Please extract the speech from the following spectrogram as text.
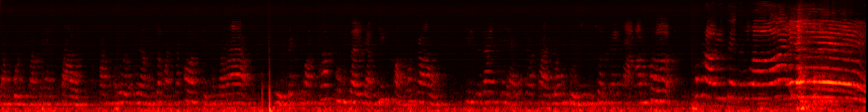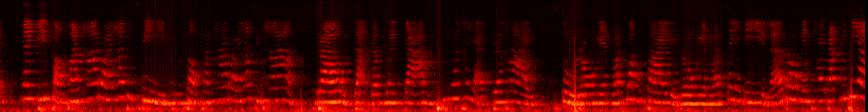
ตำบลกำแพงเซาอำเภอเมืองจังหวัดนครศรีธรรมราชถือเป็นความภาคภูมิใจอย่างยิ่งของพวกเรา ที่จะได้ขยายเครือข่ายลงสู่ชุมชนในต่าอำเภอ พวกเราดีใจจังเลย เย้ในปี 2554 ถึง 2555 เราจะดำเนินการเพื่อขยายเครือ ข่าย สู่โรงเรียนวัดวังไซโรงเรียนวัดเจดี และโรงเรียนไทยรัฐวิทยา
